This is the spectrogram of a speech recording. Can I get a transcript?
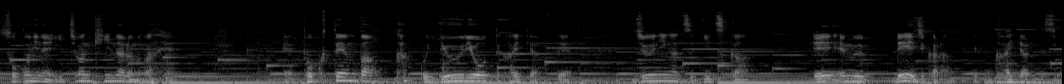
そこにね一番気になるのがね、特典版かっこ有料って書いてあって12月5日 AM0 時からっていうふうに書いてあるんですよ。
